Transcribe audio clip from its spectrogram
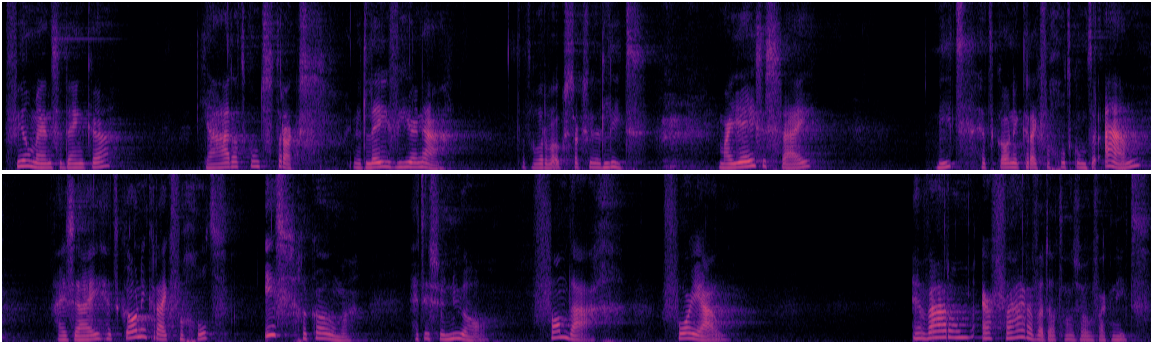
Veel mensen denken, ja, dat komt straks, in het leven hierna. Dat horen we ook straks in het lied. Maar Jezus zei, niet het koninkrijk van God komt eraan. Hij zei, het koninkrijk van God is gekomen. Het is er nu al, vandaag, voor jou. En waarom ervaren we dat dan zo vaak niet?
